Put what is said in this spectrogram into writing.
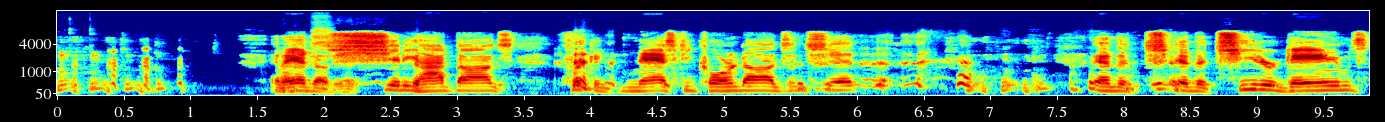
and they had those shitty hot dogs, freaking nasty corn dogs and shit. And the and the cheater games.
